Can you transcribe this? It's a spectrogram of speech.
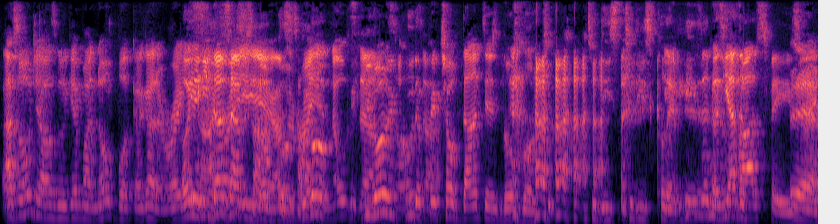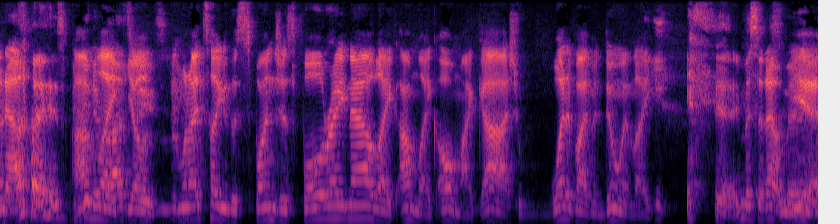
I told you I was gonna get my notebook. I got it right. Oh, yeah, he does have Right his here. I was notebook. writing We're notes we're gonna include a picture of Dante's notebook to, to these to these clips. He's in his he has a- Roz phase Yeah. right now. I'm like, yo, phase. when I tell you the sponge is full right now, like I'm like, oh my gosh, what have I been doing? Like, Yeah, you're missing out, man. yeah.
